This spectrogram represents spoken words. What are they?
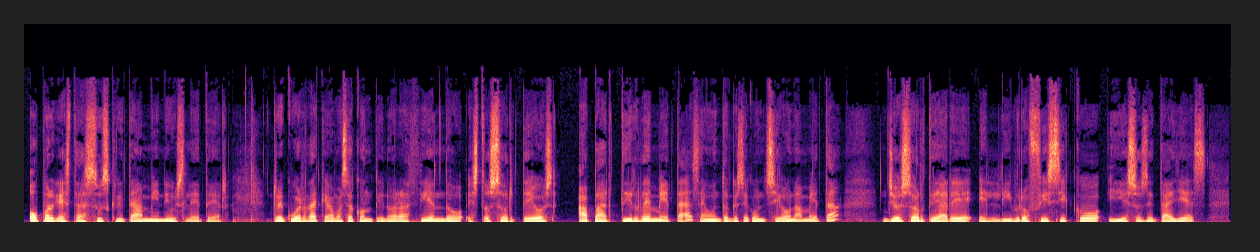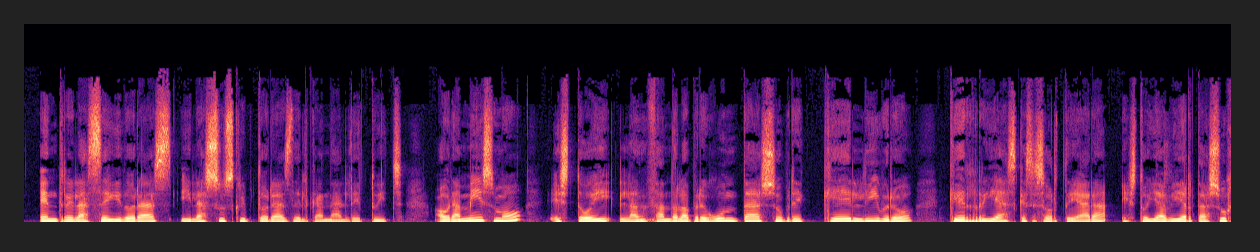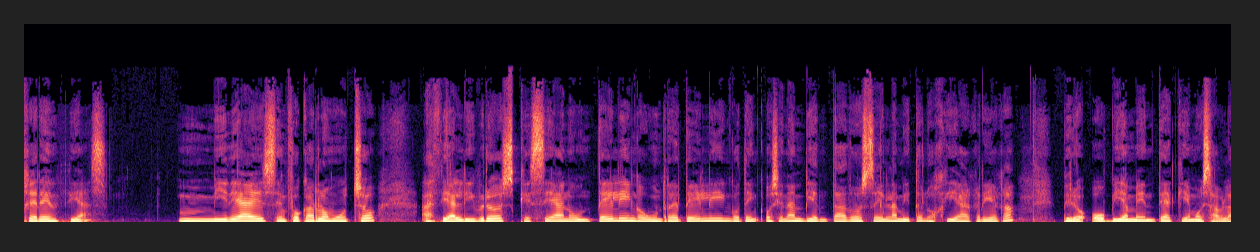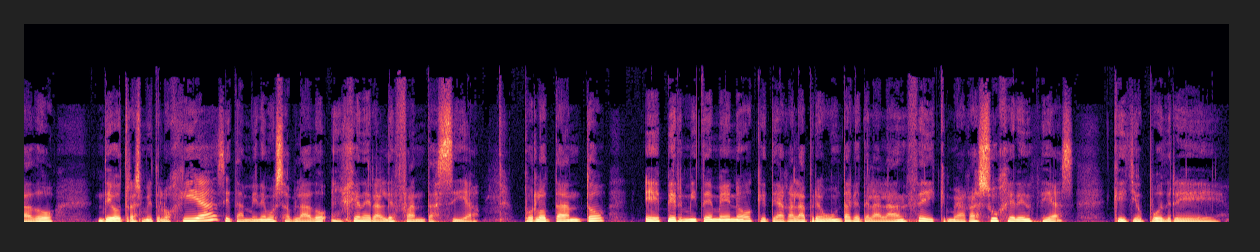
o porque estás suscrita a mi newsletter. Recuerda que vamos a continuar haciendo estos sorteos a partir de metas. En el momento en que se consiga una meta, yo sortearé el libro físico y esos detalles entre las seguidoras y las suscriptoras del canal de Twitch. Ahora mismo estoy lanzando la pregunta sobre qué libro querrías que se sorteara. Estoy abierta a sugerencias. Mi idea es enfocarlo mucho hacia libros que sean un telling o un retelling o, o sean ambientados en la mitología griega, pero obviamente aquí hemos hablado de otras mitologías y también hemos hablado en general de fantasía. Por lo tanto, eh, permíteme ¿no? que te haga la pregunta, que te la lance y que me hagas sugerencias que yo podré,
